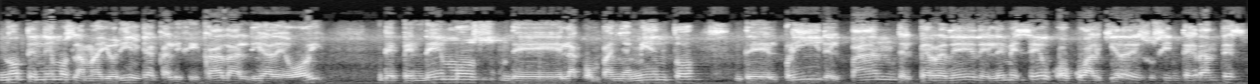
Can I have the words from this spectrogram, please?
no tenemos la mayoría calificada al día de hoy, dependemos del acompañamiento del PRI, del PAN, del PRD, del MC o cualquiera de sus integrantes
